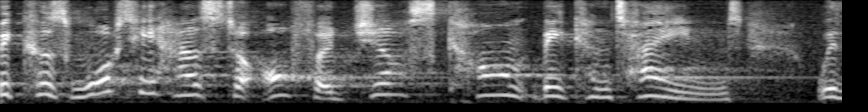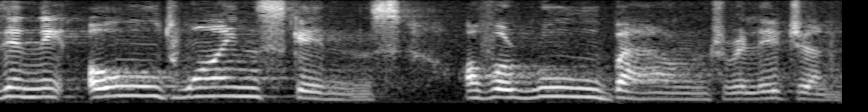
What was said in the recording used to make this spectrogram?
because what he has to offer just can't be contained within the old wineskins of a rule bound religion.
